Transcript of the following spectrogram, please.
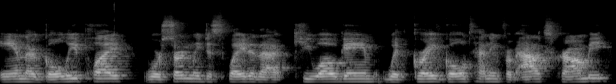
and their goalie play were certainly displayed in that QO game with great goaltending from Alex Crombie.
